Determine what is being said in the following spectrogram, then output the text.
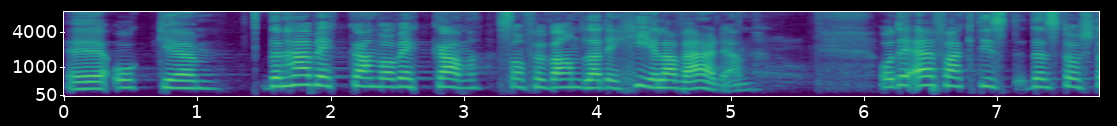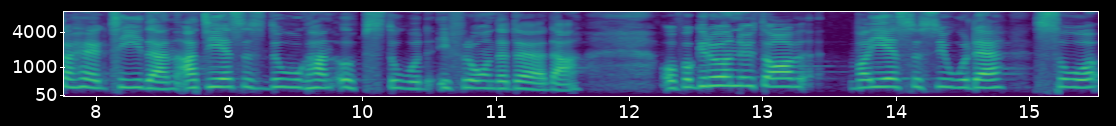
Eh, och, eh, den här veckan var veckan som förvandlade hela världen. Och det är faktiskt den största högtiden, att Jesus dog, han uppstod ifrån de döda. Och på grund av vad Jesus gjorde så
